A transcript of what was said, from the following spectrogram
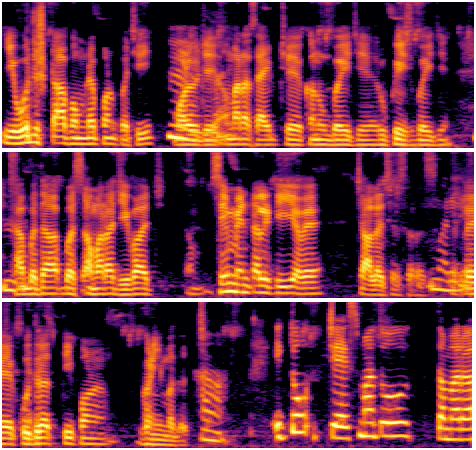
એવો જ સ્ટાફ અમને પણ પછી મળ્યો છે. અમારા સાહેબ છે કનુભાઈ છે રૂપેશભાઈ છે. આ બધા બસ અમારા જેવા જ સેમ મેન્ટાલિટી હવે ચાલે છે સરસ. એટલે. કુદરતથી પણ ઘણી મદદ છે. હા. એક તો ચેસમાં તો તમારા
